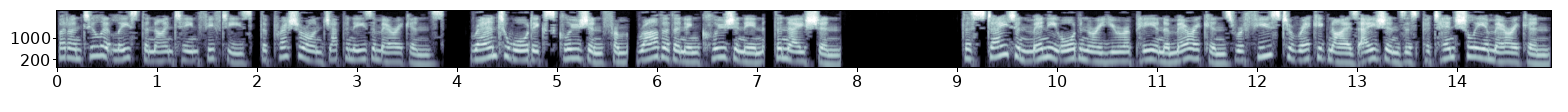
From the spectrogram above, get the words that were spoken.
But until at least the 1950s, the pressure on Japanese Americans ran toward exclusion from, rather than inclusion in, the nation. The state and many ordinary European Americans refused to recognize Asians as potentially American.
